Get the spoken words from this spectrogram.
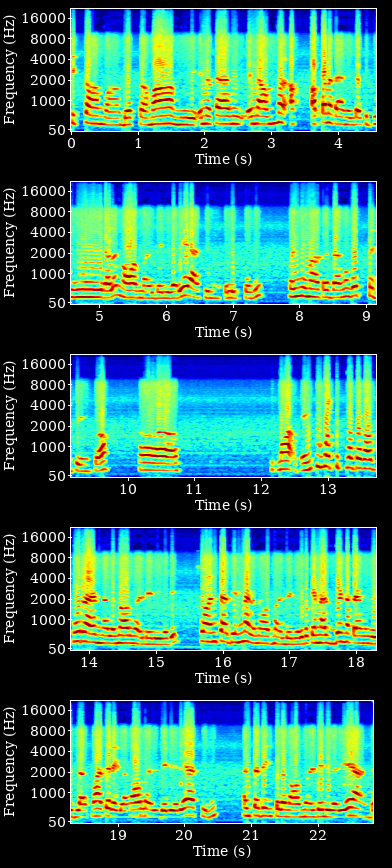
ಚಿಕ್ಕಮ್ಮ, ಬೆಕ್ಕ, ಮಾಮಿ, ಎನ್ನ ಫ್ಯಾಮಿಲಿ ಎನ್ನ ಅಮ್ಮ ಅಪ್ಪನ ಫ್ಯಾಮಿಲಿ ದಾಕಿ ಪೂರಲ ನಾರ್ಮಲ್ ಡೆಲಿವರಿ ಆಸಿ ಮತ್ತೆ ಲಿಕ್ಕೋದು ಒಂಜಿ ಮಾತ್ರ ದಾನ ಗೊತ್ತಿತ್ತು ಎಂಕ ಎಂಟು ಗೊತ್ತಿದ್ದ ಪ್ರಕಾರ ಪೂರ ಎನ್ನಲ್ಲ ನಾರ್ಮಲ್ ಡೆಲಿವರಿ ಸೊ ಅಂತದ್ದು ಎನ್ನಲ್ಲ ನಾರ್ಮಲ್ ಡೆಲಿವರಿ ಬೊಕೆನ ಹಸ್ಬೆಂಡ್ನ ಫ್ಯಾಮಿಲಿ ಮಾತಾಡಿಲ್ಲ ನಾರ್ಮಲ್ ಡೆಲಿವರಿ ಆತೀನಿ. ಅಂತದ್ದು ಎಂಕಲ್ಲ ನಾರ್ಮಲ್ ಡೆಲಿವರಿ ಆ್ಯಂಡ್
